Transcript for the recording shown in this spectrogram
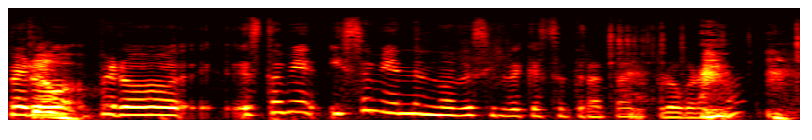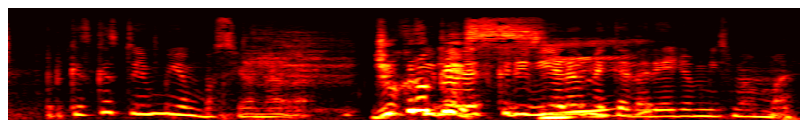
pero, pero está bien. Hice bien en no decir de qué se trata el programa, porque es que estoy muy emocionada. Yo creo si que lo describiera sí. me quedaría yo misma mal.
